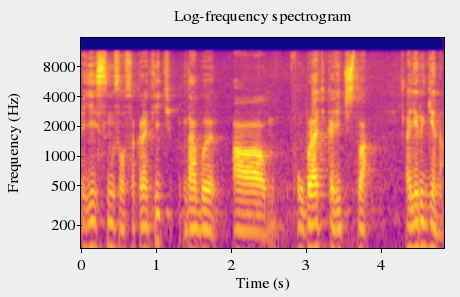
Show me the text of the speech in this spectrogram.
есть смысл сократить, дабы а, убрать количество аллергена.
